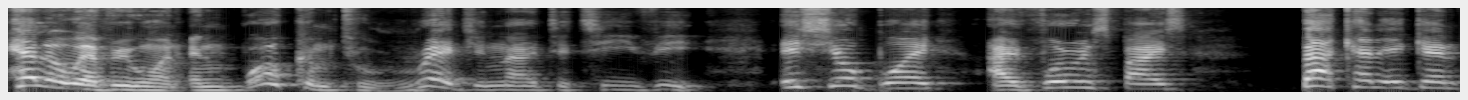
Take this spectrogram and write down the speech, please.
Hello, everyone, and welcome to Red United TV. It's your boy Ivorian Spice back at it again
